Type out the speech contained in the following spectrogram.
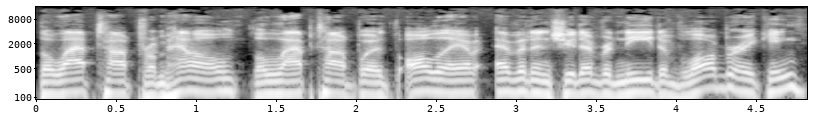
the laptop from hell, the laptop with all the evidence you'd ever need of lawbreaking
